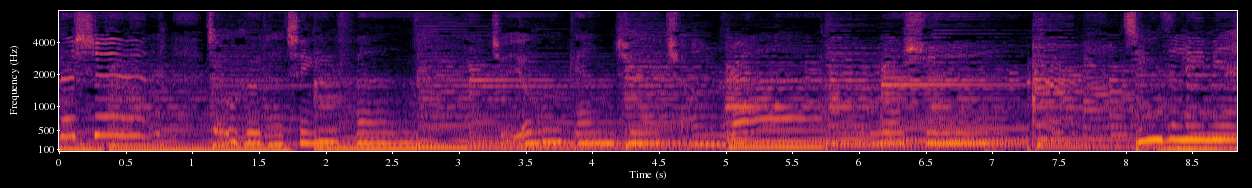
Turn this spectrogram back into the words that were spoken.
的事，就和他气氛，却又感觉怅然若失。镜子里面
